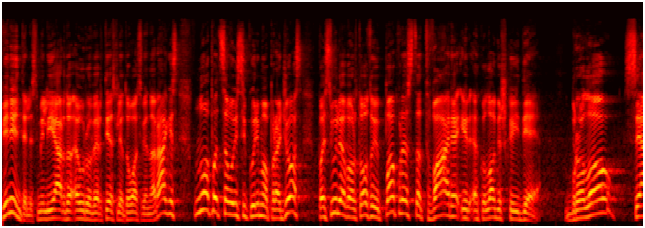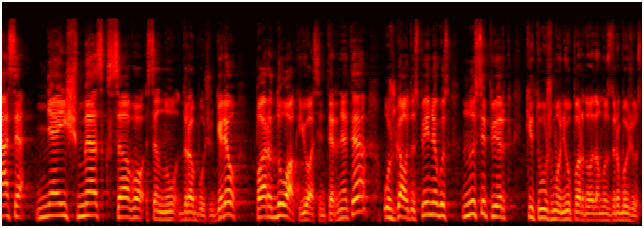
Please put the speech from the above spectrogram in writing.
Vienintelis milijardo eurų vertės Lietuvos vienaragis nuo pat savo įsikūrimo pradžios pasiūlė vartotojui paprastą, tvarę ir ekologišką idėją. Brolau, sesė, neišmesk savo senų drabužių. Geriau parduok juos internete, užgautus pinigus nusipirk kitų žmonių parduodamus drabužius.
